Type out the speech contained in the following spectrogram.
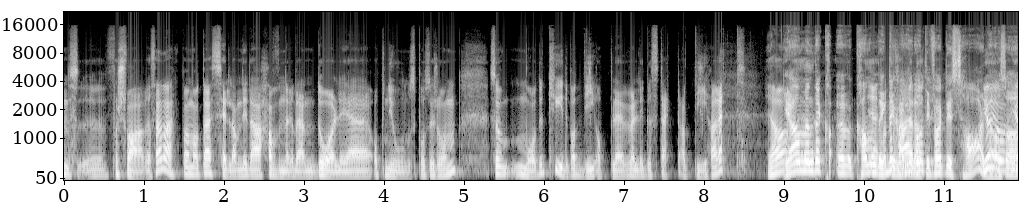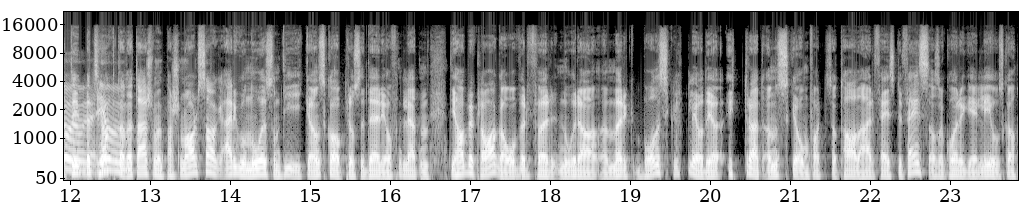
eh, forsvare seg, da, på en måte, selv om de da havner i den dårlige opinionsposisjonen, så må det tyde på at de opplever veldig sterkt at de har rett. Ja, men det kan, kan Ja, det det ikke kan være det at de faktisk har det? Jo, jo, altså, at de betrakter jo. dette her som en personalsak, ergo noe som de ikke ønsker å prosedere i offentligheten. De har beklaga overfor Nora eh, Mørk, både skriftlig og de har ytra et ønske om faktisk å ta det her face to face. Altså Kåre G. Lio skal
